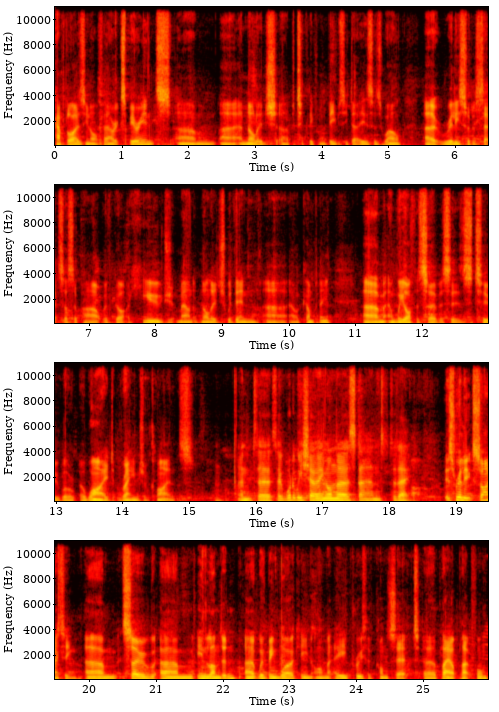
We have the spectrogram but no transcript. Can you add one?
capitalising off our experience um, uh, and knowledge, uh, particularly from the BBC days as well, uh, really sort of sets us apart. We've got a huge amount of knowledge within uh, our company, um, and we offer services to a, a, wide range of clients. And uh, so, what are we showing on the stand today? It's really exciting. Um, so, um, in London, uh, we've been working on a proof of concept playout platform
